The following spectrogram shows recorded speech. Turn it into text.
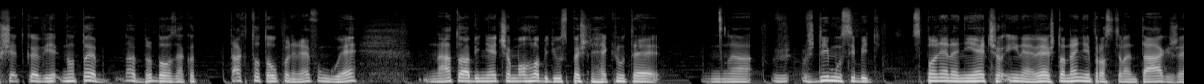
všetko je... No to je, to je blbosť, ako takto to úplne nefunguje. Na to, aby niečo mohlo byť úspešne hacknuté, vždy musí byť splnené niečo iné. Vieš, to není proste len tak, že...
